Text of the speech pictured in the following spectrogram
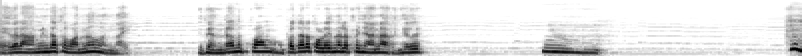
ഏതായാലും ആമിന്താത്ത വന്നത് നന്നായി. ഇതെന്താന്നിപ്പം മുപ്പത്തര തൊള്ളയെന്നല്ലപ്പം ഞാൻ അറിഞ്ഞത്? ഉം. ഹും.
